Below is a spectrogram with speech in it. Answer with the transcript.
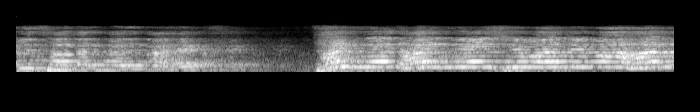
गंगाधर सादर करीत आहे. धन्य धन्य शिवाजी महाराज.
